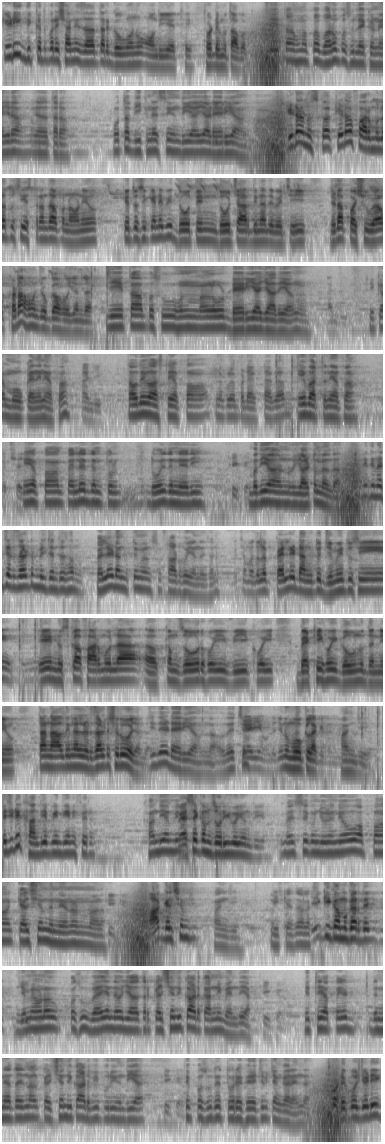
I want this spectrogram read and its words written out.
ਕਿਹੜੀ ਦਿੱਕਤ ਪਰੇਸ਼ਾਨੀ ਜ਼ਿਆਦਾਤਰ ਗਊਆਂ ਨੂੰ ਆਉਂਦੀ ਹੈ ਇੱਥੇ ਤੁਹਾਡੇ ਮੁਤਾਬਕ? ਜੇ ਤਾਂ ਹੁਣ ਆਪਾਂ ਬਾਹਰੋਂ ਪਸ਼ੂ ਲੈ ਕੇ ਆਉਂਦੇ ਜਿਹੜਾ ਜ਼ਿਆਦਾਤਰ ਉਹ ਤਾਂ ਵੀਕਨੈਸ ਹੀ ਹੁੰਦੀ ਆ ਜਾਂ ਡੈਰੀਆ ਹਾਂ ਕਿਹੜਾ ਨੁਸਖਾ ਕਿਹੜਾ ਫਾਰਮੂਲਾ ਤੁਸੀਂ ਇਸ ਤਰ੍ਹਾਂ ਦਾ ਅਪਣਾਉਣੇ ਹੋ ਕਿ ਤੁਸੀਂ ਕਹਿੰਦੇ ਵੀ 2 3 2 4 ਦਿਨਾਂ ਦੇ ਵਿੱਚ ਹੀ ਜਿਹੜਾ ਪਸ਼ੂ ਹੈ ਉਹ ਖੜਾ ਹੋਣ ਜੋਗਾ ਹੋ ਜਾਂਦਾ? ਹੈ ਜੇ ਤਾਂ ਪਸ਼ੂ ਹੁਣ ਮੰਨ ਲਓ ਡੈਰੀਆ ਜ਼ਿਆਦੇ ਆ ਉਹਨੂੰ ਹਾਂਜੀ। ਠੀਕ ਆ ਮੋ ਕਹਿੰਦੇ ਨੇ ਆਪਾਂ। ਹਾਂਜੀ। ਤਾਂ ਉਹਦੇ ਵਾਸਤੇ ਆਪਾਂ ਆਪਣੇ ਕੋਲੇ ਪ੍ਰੋਡਕਟ ਹੈਗਾ ਇਹ ਵਰਤਦੇ ਆਪਾਂ। ਅੱਛਾ ਇਹ ਆਪਾਂ ਪਹਿਲੇ ਦਿਨ ਤੋਂ ਡੋਜ਼ ਦਿੰਨੇ ਆ ਦੀ ਠੀਕ ਹੈ। ਵਧੀਆ ਸਾਨੂੰ ਰਿਜ਼ਲਟ ਮਿਲਦਾ। ਕਿੰਨੇ ਦਿਨਾਂ ਚ ਰਿਜ਼ਲਟ ਮਿਲ ਜਾਂਦੇ ਸਾਨੂੰ ਪਹਿਲੇ ਡੰਗ ਤੋਂ ਹੀ ਸਟਾਰਟ ਹੋ ਜਾਂਦੇ ਸਰ ਅੱਛਾ ਮਤਲਬ ਪਹਿਲੇ ਡੰਗ ਤੋਂ ਜਿਵੇਂ ਤੁਸੀਂ ਇਹ ਨੁਸਖਾ ਫਾਰਮੂਲਾ ਅ, ਕਮਜ਼ੋਰ ਹੋਈ ਵੀਕ ਹੋਈ ਬੈਠੀ ਹੋਈ ਗਊ ਨੂੰ ਦਿੰਦੇ ਹੋ ਤਾਂ ਨਾਲ ਦੀ ਨਾਲ ਰਿਜ਼ਲਟ ਸ਼ੁਰੂ ਹੋ ਜਾਂਦਾ। ਜਿਹਦੇ ਡੈਰੀਆ ਹੁੰਦਾ ਉਹਦੇ ਚ। ਡੈਰੀਆ ਹੁੰਦਾ ਜਿਹਨੂੰ ਮੋਕ ਲੱਗ ਜਾਂਦੀ। ਹਾਂਜੀ। ਤੇ ਜਿਹੜੇ ਖਾਂਦੀਆਂ ਪੀਂਦੀਆਂ ਨਹੀਂ ਫਿਰ? ਖਾਂਦੀਆਂ ਵੀ ਵੈਸੇ ਕਮਜ਼ੋਰੀ ਹੋਈ ਹੁੰਦੀ ਹੈ। ਵੈਸੇ ਕਮਜ਼ੋਰੀ ਹੁੰਦੀ ਆ ਉਹ ਆਪਾਂ ਕੈਲਸ਼ੀਅਮ ਦਿੰਨੇ ਆ ਉਹਨਾਂ ਨੂੰ ਨਾਲ। ਠੀਕ ਹੈ। ਆਹ ਕੈਲਸ਼ੀਅਮ ਜੀ? ਹਾਂਜੀ। ਵੀ ਕਿਹਦਾ ਇਹ ਕੀ ਕੰਮ ਕਰਦੇ ਜੀ? ਜਿਵੇਂ ਹੁਣ ਪਸ਼ੂ ਬਹਿ ਜਾਂਦੇ ਉਹ ਜ਼ਿਆਦਾਤਰ ਕੈਲਸ਼ੀਅਮ ਦੀ ਘਾਟ ਕਰਨੀ ਬੈਂਦੇ ਆ। ਠੀਕ ਹੈ। ਜਿੱਥੇ ਆਪਾਂ ਇਹ ਦਿੰਨੇ ਆ ਤਾਂ ਇਹਦੇ ਨਾਲ ਕੈਲਸ਼ੀਅਮ ਦੀ ਘਾਟ ਵੀ ਪੂਰੀ ਹੁੰਦੀ ਆ ਠੀਕ ਹੈ। ਤੇ ਪਸ਼ੂ ਦੇ ਤੋਰੇ ਫੇਰੇ ਚ ਵੀ ਚੰਗਾ ਰਹਿੰਦਾ। ਤੁਹਾਡੇ ਕੋਲ ਜਿਹੜੀ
